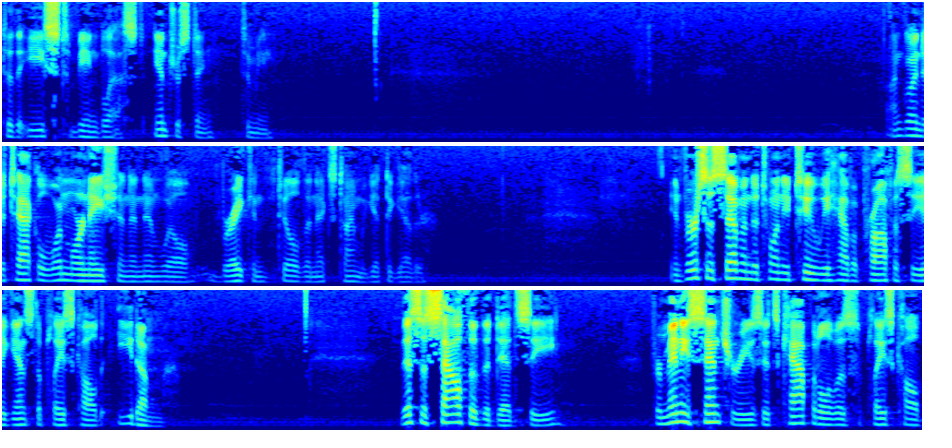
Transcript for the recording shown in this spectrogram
to the east being blessed. Interesting to me. I'm going to tackle one more nation and then we'll break until the next time we get together. In verses 7 to 22, we have a prophecy against a place called Edom. This is south of the Dead Sea. For many centuries, its capital was a place called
